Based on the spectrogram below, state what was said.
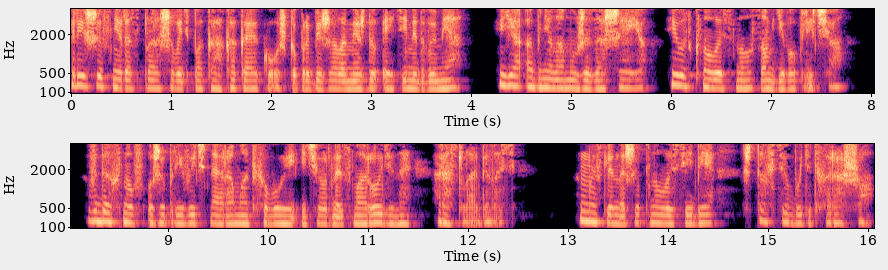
Решив не расспрашивать пока, какая кошка пробежала между этими двумя, я обняла мужа за шею и уткнулась носом в его плечо. Вдохнув уже привычный аромат хвои и черной смородины, расслабилась. Мысленно шепнула себе, что все будет хорошо.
